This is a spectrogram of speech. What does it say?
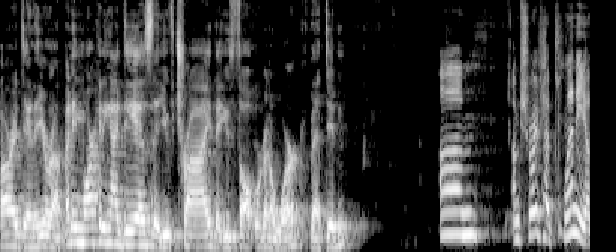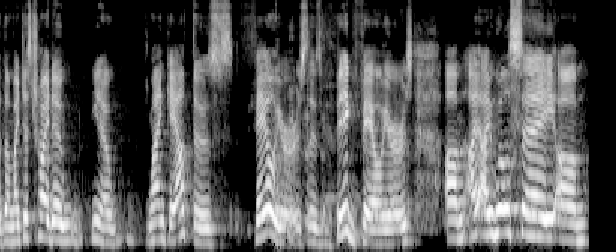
All right, Dana, you're up. Any marketing ideas that you've tried that you thought were going to work that didn't? Um, I'm sure I've had plenty of them. I just try to, you know, blank out those failures, those big failures. Um, I, I, will say, um,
